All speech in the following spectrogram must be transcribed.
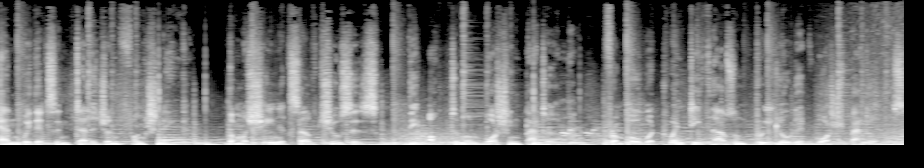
And with its intelligent functioning, the machine itself chooses the optimal washing pattern from over 20,000 preloaded wash patterns,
